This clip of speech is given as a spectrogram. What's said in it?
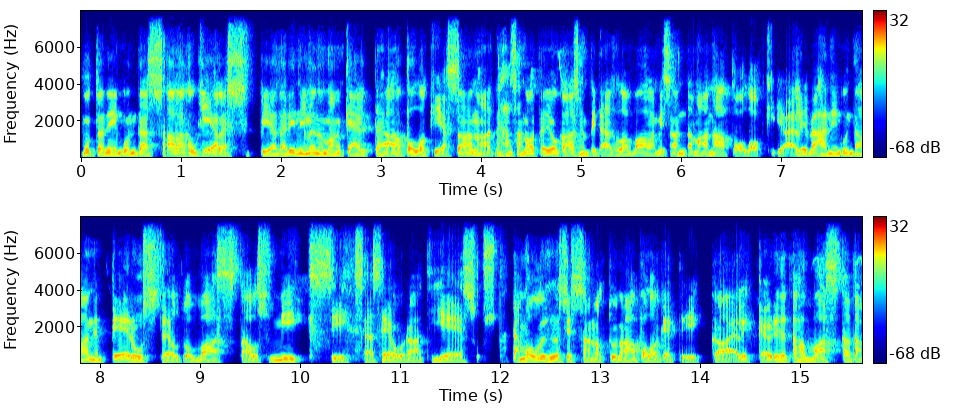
Mutta niin kuin tässä alkukielessä Pietari nimenomaan käyttää apologia-sanaa, että hän sanoo, että jokaisen pitäisi olla valmis antamaan apologia, eli vähän niin kuin tällainen perusteltu vastaus, miksi sä seuraat Jeesusta. Tämä on lyhyesti sanottuna apologetiikkaa, eli yritetään vastata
